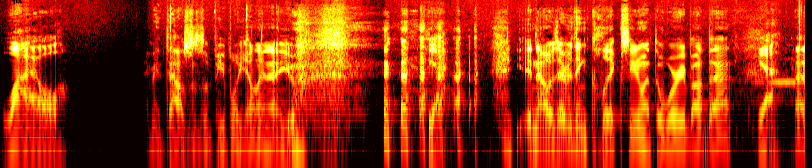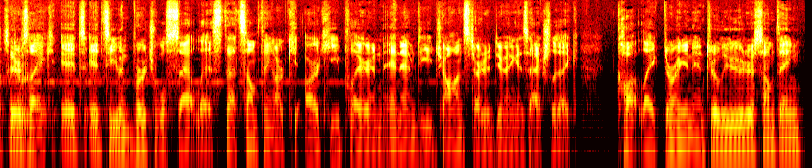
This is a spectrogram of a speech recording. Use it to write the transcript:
while I mean, thousands of people yelling at you. yeah. Now, is everything click so you don't have to worry about that? Yeah. That's There's good. like it's it's even virtual set list. That's something our key, our key player and, and MD John started doing is actually like caught like during an interlude or something.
